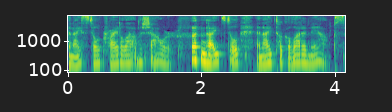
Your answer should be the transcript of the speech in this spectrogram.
And I still cried a lot in the shower. and I still and I took a lot of naps.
